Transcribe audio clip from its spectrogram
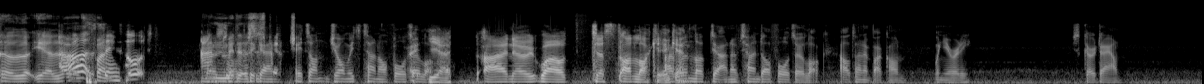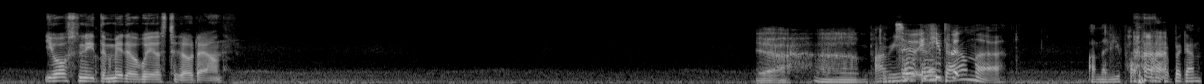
Oh, look, yeah, lower Ah, front same thought. No, and it's middle again. It's on. Do you want me to turn off auto lock? yeah, I know. Well, just unlock it I've again. unlocked it and I've turned off auto lock. I'll turn it back on when you're ready. Just go down. You also need the middle wheels to go down. Yeah. Um, I mean, So you're if going you put- down there, and then you pop back up again.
